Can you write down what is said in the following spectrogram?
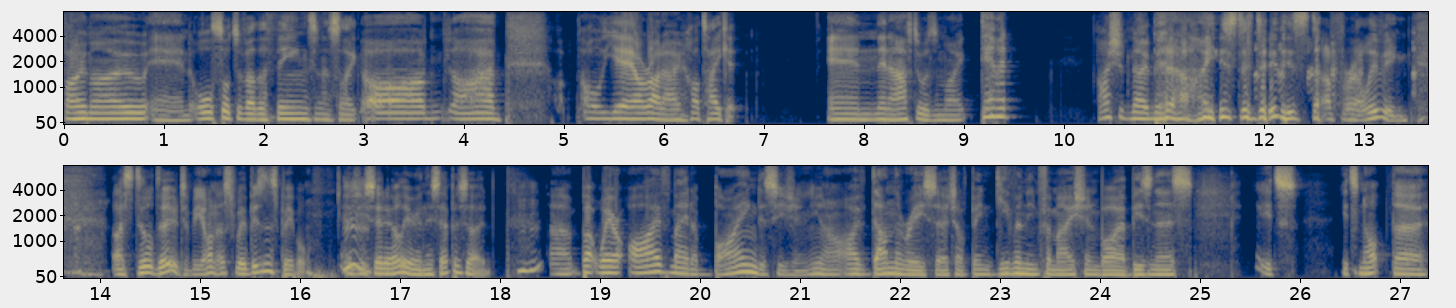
FOMO and all sorts of other things, and it's like, oh, oh, oh yeah, all right, I'll take it. And then afterwards, I'm like, damn it, I should know better. I used to do this stuff for a living. I still do, to be honest. We're business people, as mm. you said earlier in this episode. Mm-hmm. Uh, but where I've made a buying decision, you know, I've done the research, I've been given information by a business. It's it's not the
